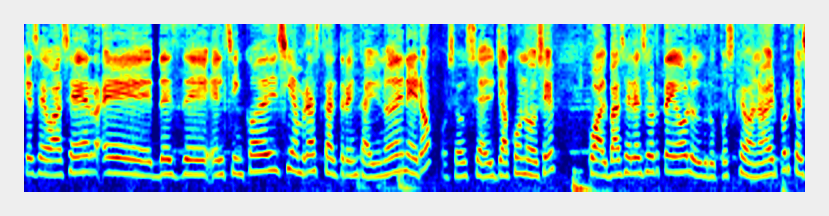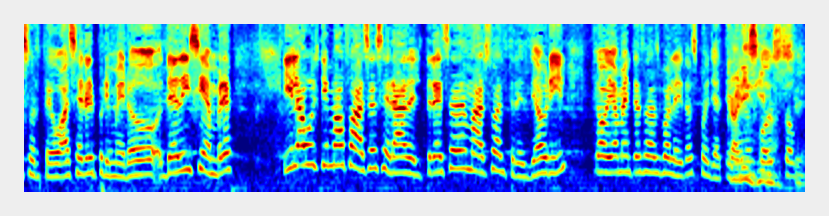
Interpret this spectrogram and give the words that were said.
que se va a hacer eh, desde el 5 de diciembre hasta el 31 de enero. O sea, usted ya conoce cuál va a ser el sorteo, los grupos que van a ver, porque el sorteo va a ser el primero de diciembre. Y la última fase será del 13 de marzo al 3 de abril, que obviamente esas boletas pues ya tienen Carísimas, un costo. sí.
